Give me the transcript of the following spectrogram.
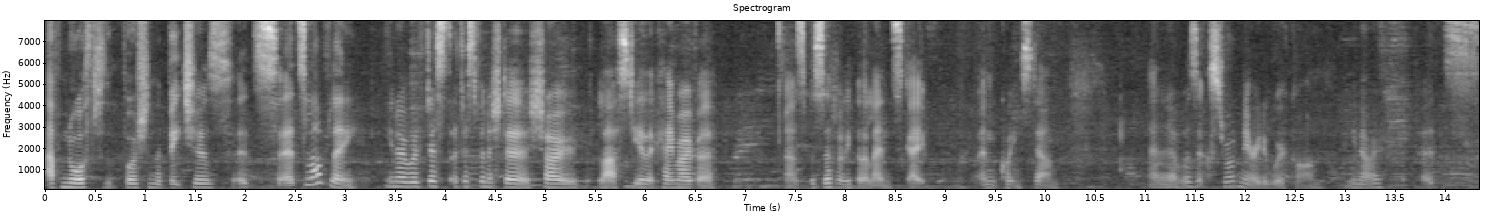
up north to the bush and the beaches. It's it's lovely. You know, we've just I just finished a show last year that came over uh, specifically for the landscape in Queenstown and it was extraordinary to work on. You know, it's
